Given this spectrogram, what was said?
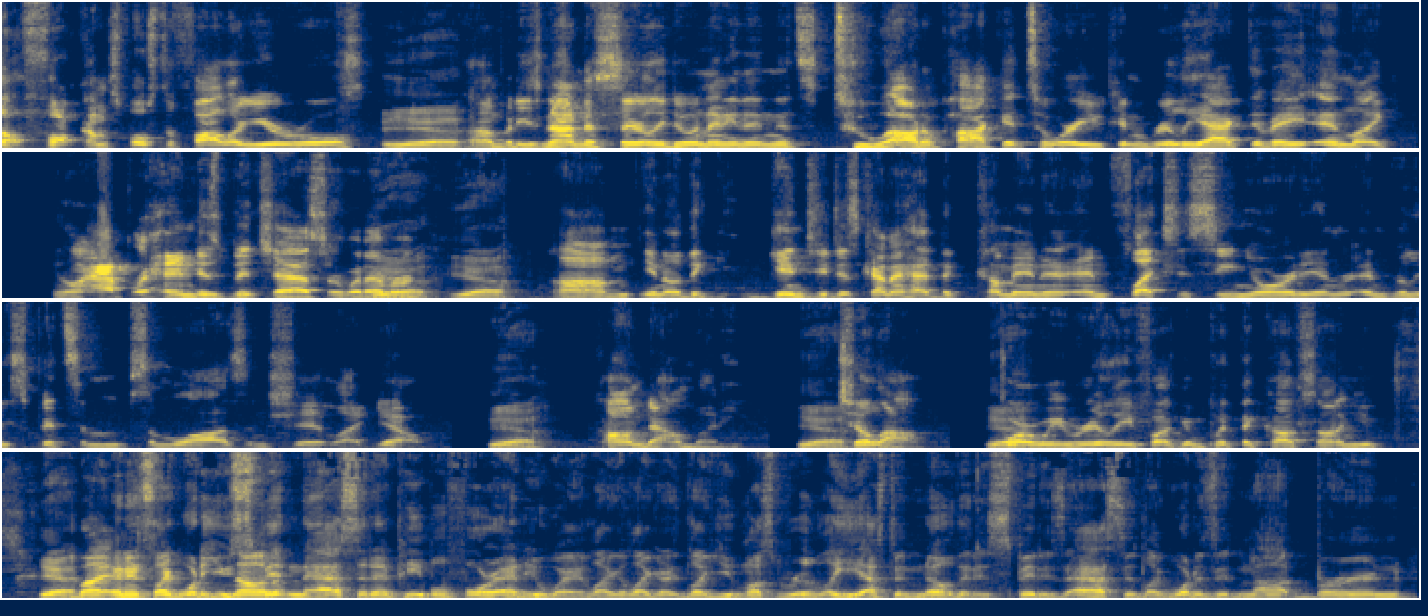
the fuck, I'm supposed to follow your rules. yeah Um, but he's not necessarily doing anything that's too out of pocket to where you can really activate and like, you know, apprehend his bitch ass or whatever yeah yeah um, you know, the Genji just kind of had to come in and, and flex his seniority and, and really spit some some laws and shit. Like, yo, yeah calm down, buddy, yeah chill out, yeah before we really fucking put the cuffs on you. Yeah, But- and it's like, what are you No, no. spitting acid at people for anyway? Like, like, like you must really. Like, he has to know that his spit is acid. Like, what does it not burn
